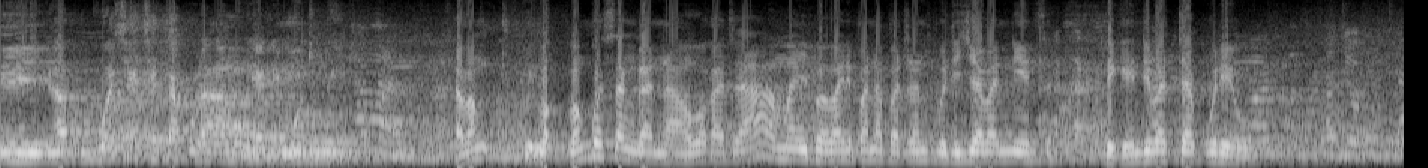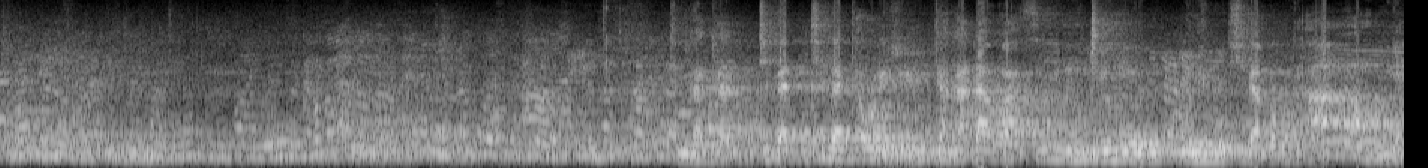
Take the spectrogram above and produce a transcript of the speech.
eh, akukwasha chatakura ambuya nemotobeki vangosanganawo vakati a mai pavari pana patransport ichavanetsa regai ndivatakurewo. Tingataure zvedu takadaro asi mutemo unenge uchiramba kuti a ambuya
